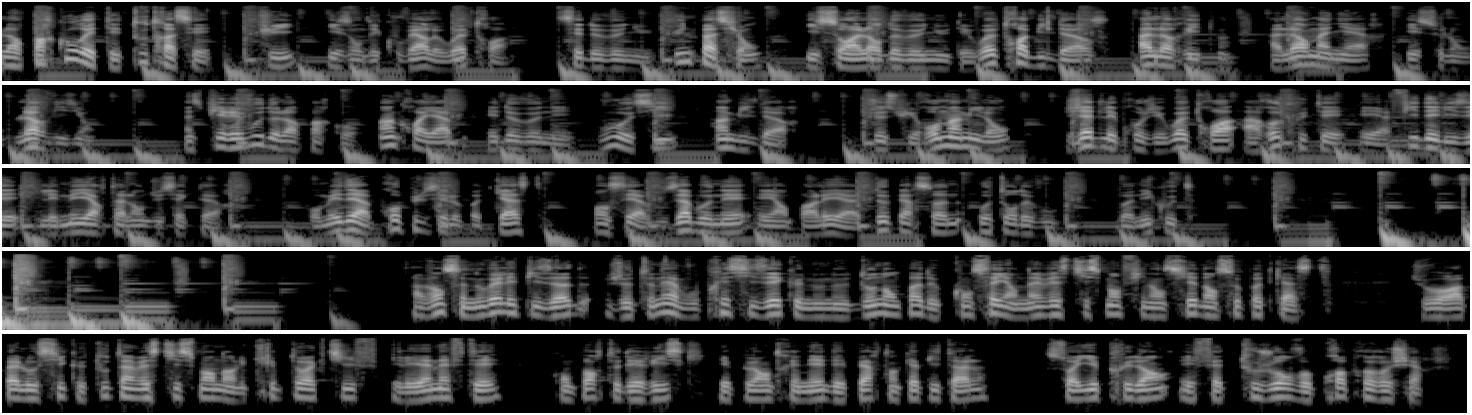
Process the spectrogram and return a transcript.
Leur parcours était tout tracé, puis ils ont découvert le Web3. C'est devenu une passion, ils sont alors devenus des Web3 builders, à leur rythme, à leur manière et selon leur vision. Inspirez-vous de leur parcours incroyable et devenez, vous aussi, un builder. Je suis Romain Milon, j'aide les projets Web3 à recruter et à fidéliser les meilleurs talents du secteur. Pour m'aider à propulser le podcast, pensez à vous abonner et en parler à deux personnes autour de vous. Bonne écoute Avant ce nouvel épisode, je tenais à vous préciser que nous ne donnons pas de conseils en investissement financier dans ce podcast. Je vous rappelle aussi que tout investissement dans les cryptoactifs et les NFT comporte des risques et peut entraîner des pertes en capital. Soyez prudents et faites toujours vos propres recherches.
